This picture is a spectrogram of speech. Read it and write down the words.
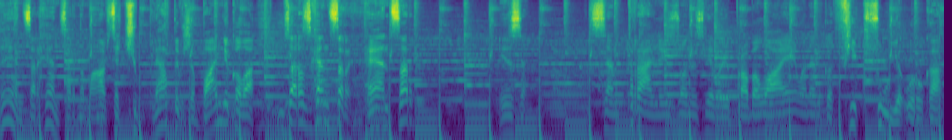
Генцер. Генцер намагався чіпляти вже Баннікова. Зараз Генцер. Генцер із центральної зони з лівої пробиває. Іваненко фіксує у руках.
